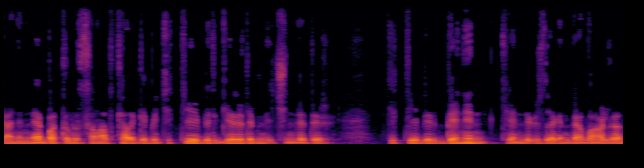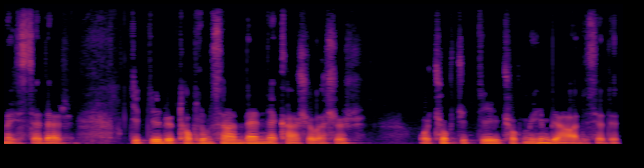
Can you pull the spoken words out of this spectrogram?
Yani ne batılı sanatkar gibi ciddi bir gerilimin içindedir, ciddi bir benin kendi üzerinde varlığını hisseder, ciddi bir toplumsal benle karşılaşır. O çok ciddi, çok mühim bir hadisedir.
